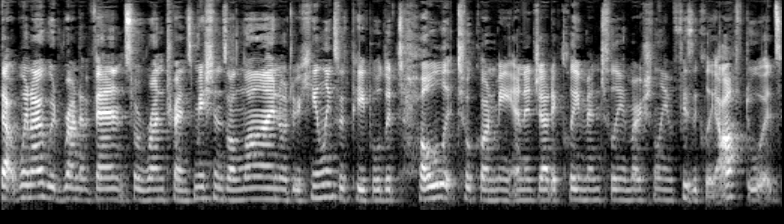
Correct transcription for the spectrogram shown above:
that when i would run events or run transmissions online or do healings with people the toll it took on me energetically mentally emotionally and physically afterwards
